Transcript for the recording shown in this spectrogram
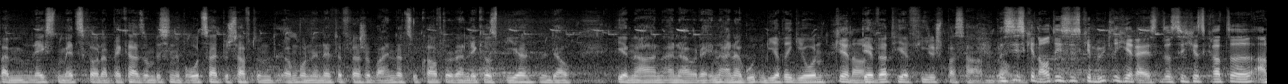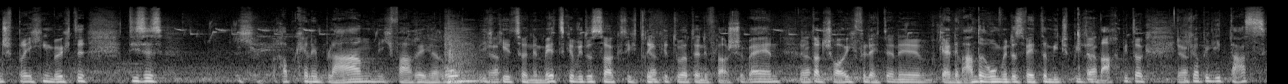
beim nächsten Metzger oder Bäcker so ein bisschen eine Brotzeit beschafft und irgendwo eine nette Flasche Wein dazu kauft oder ein leckeres Bier, sind ja auch hier nah an einer oder in einer guten Bierregion, genau. der wird hier viel Spaß haben. Das ist genau dieses gemütliche Reisen, das ich jetzt gerade äh, ansprechen möchte. Dieses ich habe keinen Plan, ich fahre herum, ich ja. gehe zu einem Metzger, wie du sagst, ich trinke ja. dort eine Flasche Wein, ja. dann schaue ich vielleicht eine kleine Wanderung, wenn das Wetter mitspielt am Nachmittag. Ich glaube, das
